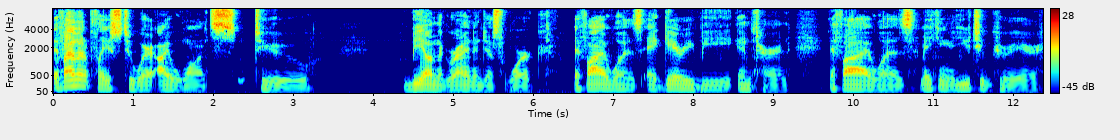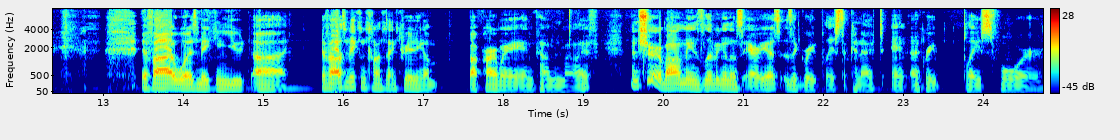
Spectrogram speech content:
if I'm in a place to where I want to be on the grind and just work. If I was a Gary V intern if I was making a YouTube career, if I was making you, uh, if I was making content, creating a, a primary income in my life, then sure, by all means, living in those areas is a great place to connect and a great place for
